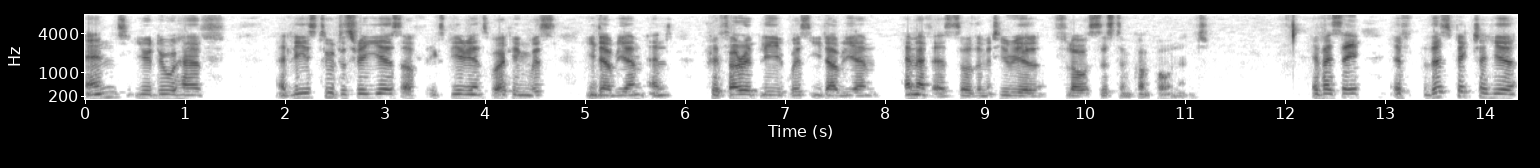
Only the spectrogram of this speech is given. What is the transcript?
and you do have at least two to three years of experience working with EWM and preferably with EWM MFS, so the material flow system component. If I say, if this picture here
